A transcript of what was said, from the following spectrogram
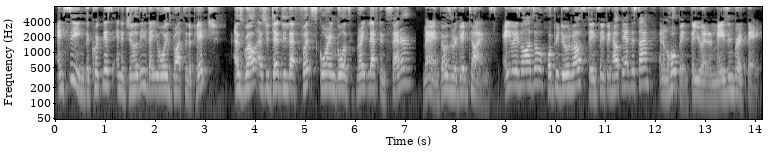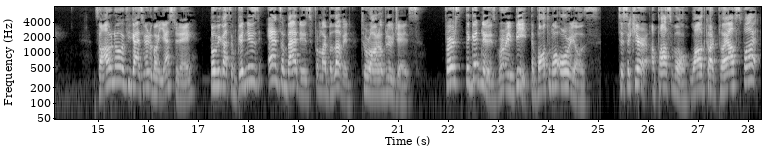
And seeing the quickness and agility that you always brought to the pitch, as well as your deadly left foot scoring goals right, left, and center. Man, those were good times. Anyways, Alonzo, hope you're doing well, staying safe and healthy at this time, and I'm hoping that you had an amazing birthday. So I don't know if you guys heard about yesterday, but we got some good news and some bad news from my beloved Toronto Blue Jays. First, the good news, where we beat the Baltimore Orioles to secure a possible wildcard playoff spot,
